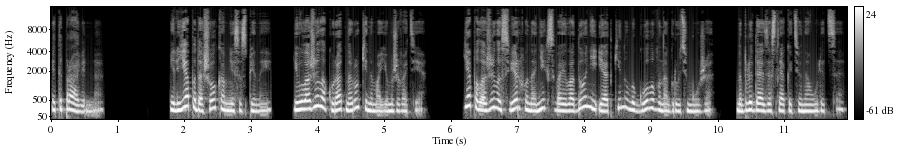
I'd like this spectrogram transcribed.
Это правильно. Илья подошел ко мне со спины и уложил аккуратно руки на моем животе. Я положила сверху на них свои ладони и откинула голову на грудь мужа, наблюдая за слякотью на улице.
